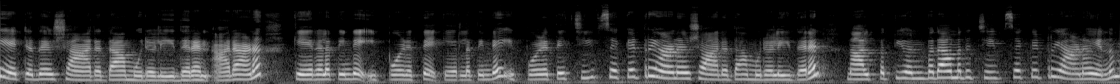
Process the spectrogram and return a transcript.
ചുമതലയേറ്റത് ശാരദ മുരളീധരൻ. ആരാണ്? കേരളത്തിന്റെ ഇപ്പോഴത്തെ കേരളത്തിന്റെ ഇപ്പോഴത്തെ ചീഫ് സെക്രട്ടറിയാണ് ശാരദ മുരളീധരൻ. നാൽപ്പത്തി ഒൻപതാമത് ചീഫ് സെക്രട്ടറിയാണ് എന്നും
